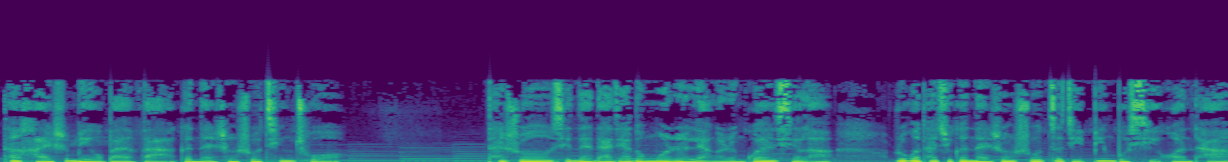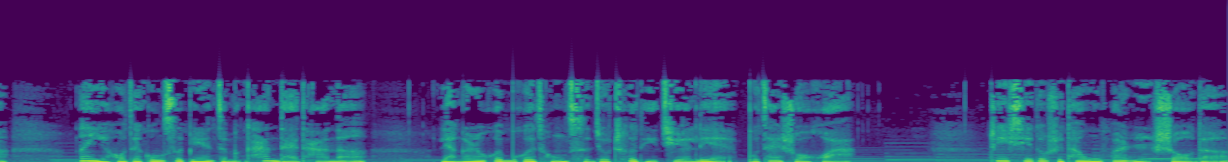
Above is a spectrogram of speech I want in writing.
他还是没有办法跟男生说清楚。他说：“现在大家都默认两个人关系了，如果他去跟男生说自己并不喜欢他，那以后在公司别人怎么看待他呢？两个人会不会从此就彻底决裂，不再说话？这些都是他无法忍受的。”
